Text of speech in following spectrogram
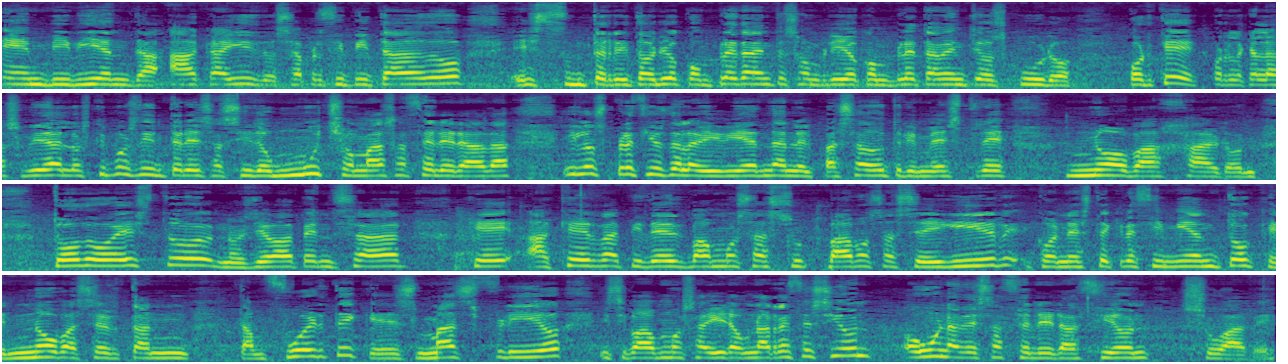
en vivienda ha caído, se ha precipitado, es un territorio completamente sombrío, completamente oscuro. ¿Por qué? Porque la subida de los tipos de interés ha sido mucho más acelerada y los precios de la vivienda en el pasado trimestre no bajaron. Todo esto nos lleva a pensar que a qué rapidez vamos a, vamos a seguir con este crecimiento que no va a ser tan, tan fuerte, que es más frío y si vamos a ir a una recesión o una desaceleración suave.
